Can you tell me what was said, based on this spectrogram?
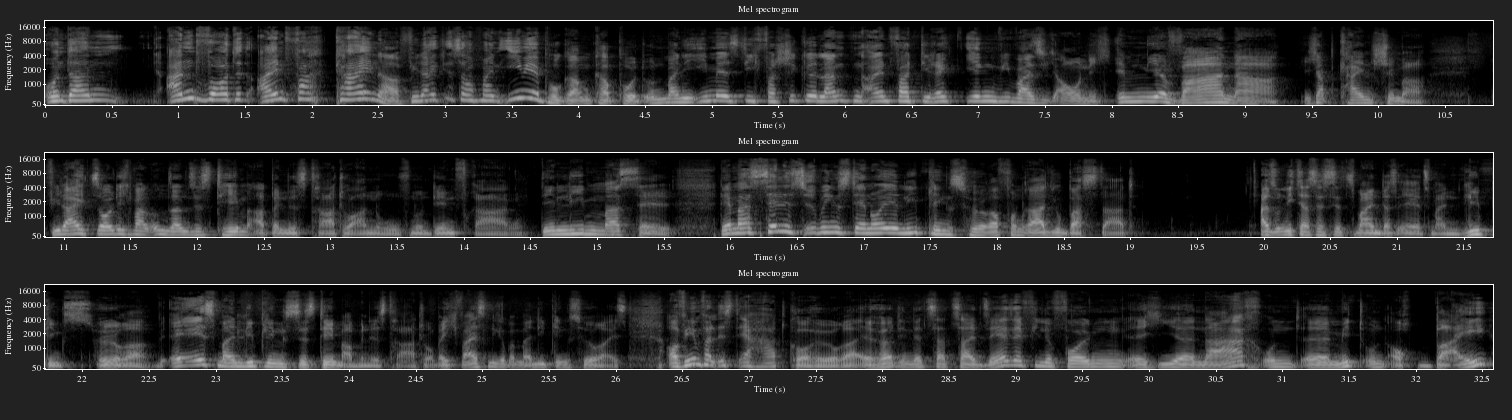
und dann antwortet einfach keiner. Vielleicht ist auch mein E-Mail-Programm kaputt und meine E-Mails, die ich verschicke, landen einfach direkt irgendwie, weiß ich auch nicht, im Nirvana. Ich habe keinen Schimmer. Vielleicht sollte ich mal unseren Systemadministrator anrufen und den fragen. Den lieben Marcel. Der Marcel ist übrigens der neue Lieblingshörer von Radio Bastard. Also nicht, dass es jetzt meint, dass er jetzt mein Lieblingshörer, er ist mein Lieblingssystemadministrator, aber ich weiß nicht, ob er mein Lieblingshörer ist. Auf jeden Fall ist er Hardcore-Hörer. Er hört in letzter Zeit sehr, sehr viele Folgen äh, hier nach und äh, mit und auch bei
